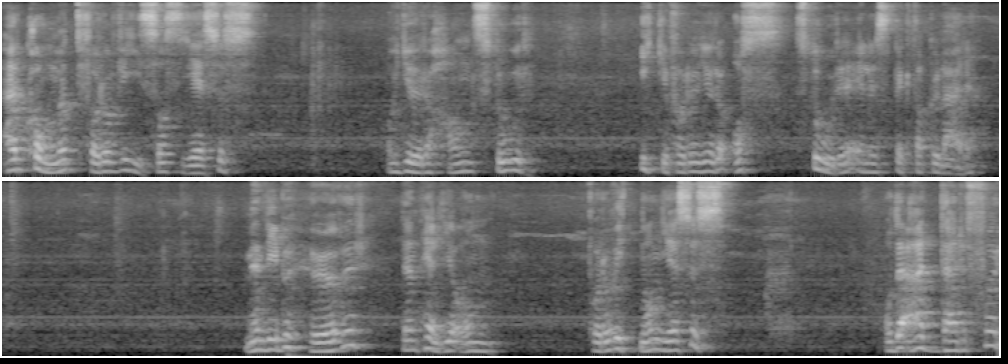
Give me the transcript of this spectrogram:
er kommet for å vise oss Jesus og gjøre han stor, ikke for å gjøre oss store eller spektakulære. Men vi behøver Den hellige ånd for å vitne om Jesus. Og det er derfor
